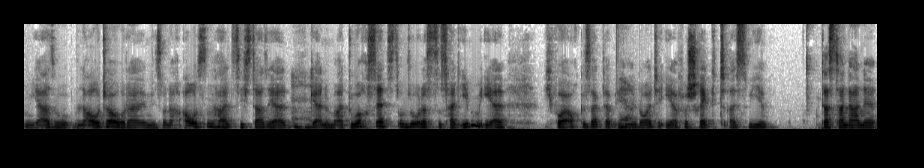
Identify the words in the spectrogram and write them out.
ja, so lauter oder irgendwie so nach außen halt sich da sehr gerne mal durchsetzt und so, dass das halt eben eher, ich vorher auch gesagt habe, Ja. irgendwie Leute eher verschreckt, als wie dass dann da eine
